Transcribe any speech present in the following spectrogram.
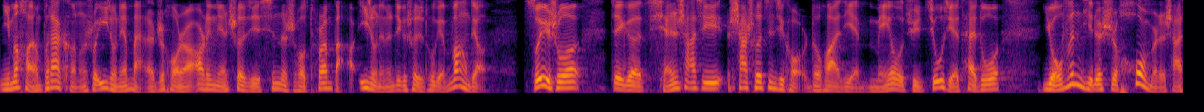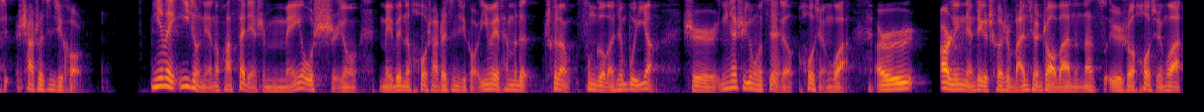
你们好像不太可能说一九年买了之后，然后二零年设计新的时候，突然把一九年的这个设计图给忘掉。所以说，这个前刹机刹车进气口的话，也没有去纠结太多。有问题的是后面的刹刹车进气口，因为一九年的话，赛点是没有使用梅奔的后刹车进气口，因为他们的车辆风格完全不一样，是应该是用了自己的后悬挂。而二零年这个车是完全照搬的，那所以说后悬挂。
